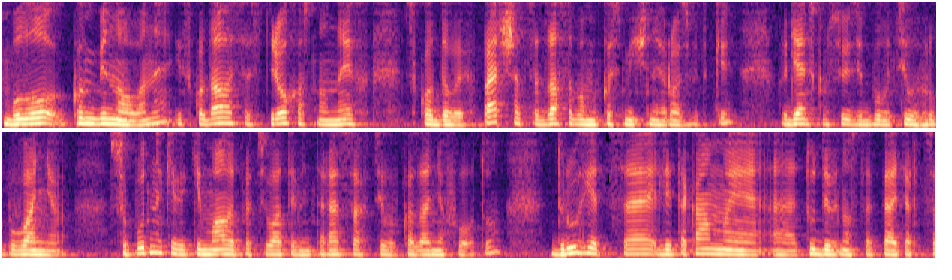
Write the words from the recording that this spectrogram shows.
було комбіноване і складалося з трьох основних складових. Перша це засобами космічної розвідки. В радянському Союзі було ціле групування супутників, які мали працювати в інтересах цілевказання флоту. Друге це літаками е, Ту-95 РЦ.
